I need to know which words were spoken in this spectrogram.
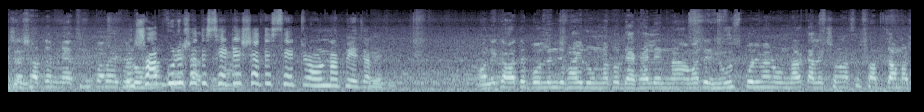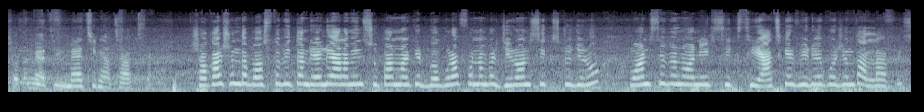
এটার সাথে ম্যাচিং করা মানে সবগুলোর সাথে সেটের সাথে সেট রওনা পেয়ে যাবেন হ্যাঁ। অনেকে হয়তো বললেন যে ভাই রুনা তো দেখাইলেন না। আমাদের হিউজ পরিমাণ ওনার কালেকশন আছে সব জামার সাথে ম্যাচিং ম্যাচিং আছে আচ্ছা। Sakal Sandhya Bastrabitan railway Alamin super market Bogura phone number zero one six two zero one seven one eight six three আজকের ভিডিও পর্যন্ত আল্লাহ হাফিজ।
